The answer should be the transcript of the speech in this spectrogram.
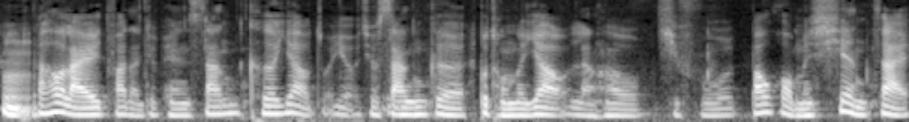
嗯，他后来发展就变成三颗药左右，就三个不同的药，然后起伏，包括我们现在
